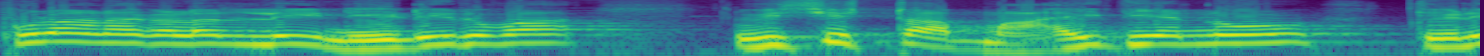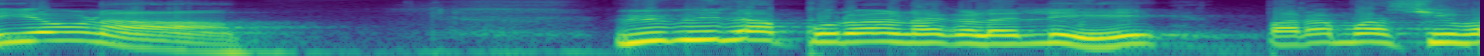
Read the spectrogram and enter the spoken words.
ಪುರಾಣಗಳಲ್ಲಿ ನೀಡಿರುವ ವಿಶಿಷ್ಟ ಮಾಹಿತಿಯನ್ನು ತಿಳಿಯೋಣ. ವಿವಿಧ ಪುರಾಣಗಳಲ್ಲಿ ಪರಮಶಿವ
